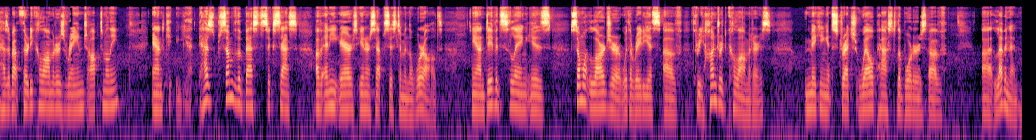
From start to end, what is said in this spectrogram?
has about 30 kilometers range optimally, and has some of the best success of any air intercept system in the world. And David Sling is somewhat larger with a radius of 300 kilometers, making it stretch well past the borders of uh, Lebanon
